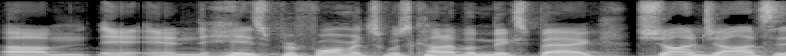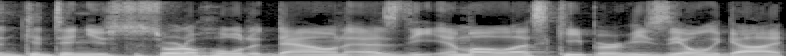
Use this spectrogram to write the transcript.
um, and his performance was kind of a mixed bag. Sean Johnson continues to sort of hold it down as the MLS keeper. He's the only guy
